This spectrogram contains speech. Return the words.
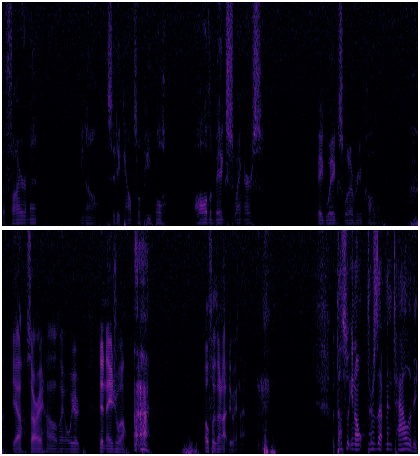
the firemen, you know, the city council people, all the big swingers, big wigs, whatever you call them. yeah, sorry, I was like weird. Didn't age well. Hopefully they're not doing that. but that's what, you know, there's that mentality.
